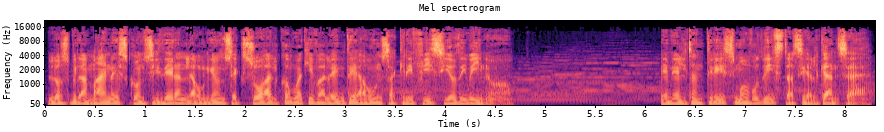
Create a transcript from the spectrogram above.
Los brahmanes consideran la unión sexual como equivalente a un sacrificio divino. En el tantrismo budista se alcanza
